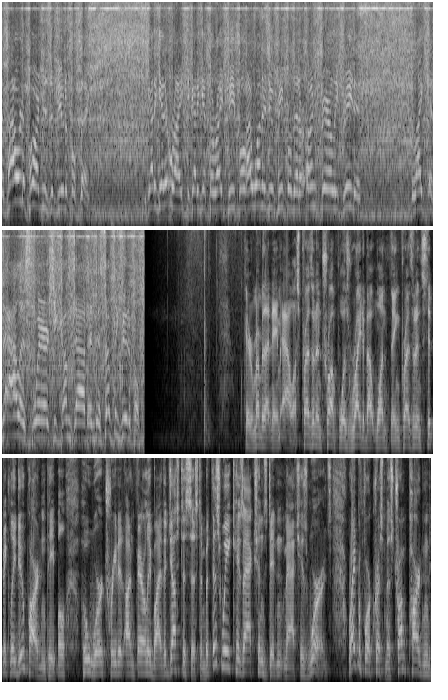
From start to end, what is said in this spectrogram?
The power to pardon is a beautiful thing. You got to get it right. You got to get the right people. I want to do people that are unfairly treated, like an Alice, where she comes out and there's something beautiful. Okay, remember that name, Alice. President Trump was right about one thing. Presidents typically do pardon people who were treated unfairly by the justice system. But this week, his actions didn't match his words. Right before Christmas, Trump pardoned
